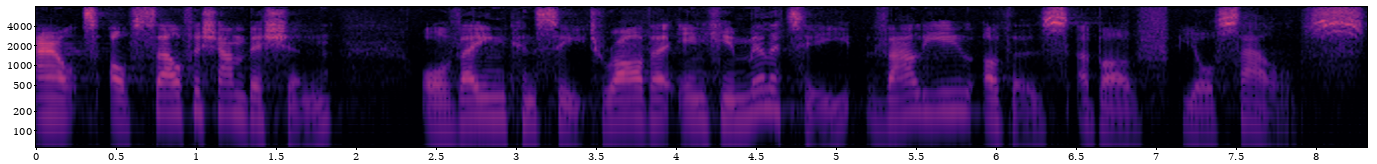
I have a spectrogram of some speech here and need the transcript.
out of selfish ambition or vain conceit. Rather, in humility, value others above yourselves.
